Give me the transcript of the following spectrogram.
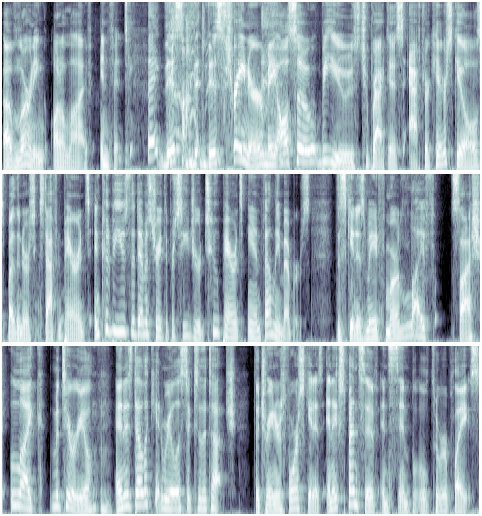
of learning on a live infant. this th- this trainer may also be used to practice aftercare skills by the nursing staff and parents and could be used to demonstrate the procedure to parents and family members. The skin is made from our life slash like material and is delicate and realistic to the touch. The trainer's foreskin is inexpensive and simple to replace.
